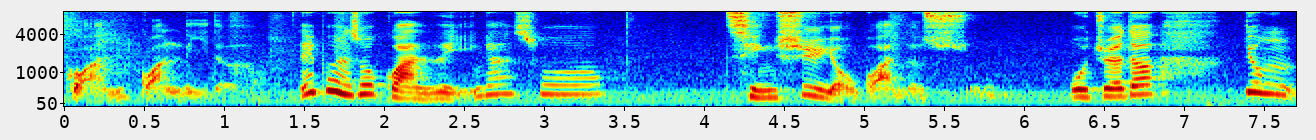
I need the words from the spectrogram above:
关管理的，哎、不能说管理，应该说情绪有关的书。我觉得用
